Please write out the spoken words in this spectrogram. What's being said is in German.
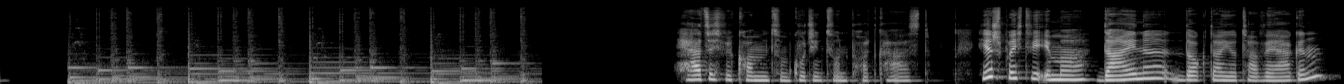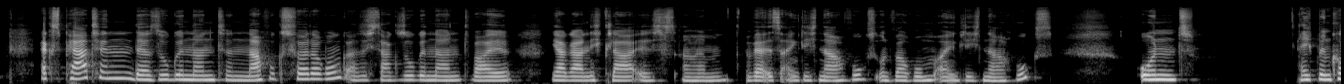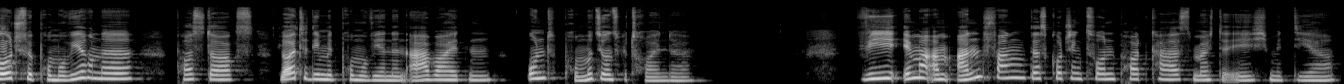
Herzlich willkommen zum Coaching Zone Podcast. Hier spricht wie immer deine Dr. Jutta Wergen, Expertin der sogenannten Nachwuchsförderung. Also ich sage so genannt, weil ja gar nicht klar ist, ähm, wer ist eigentlich Nachwuchs und warum eigentlich Nachwuchs. Und ich bin Coach für Promovierende, Postdocs, Leute, die mit Promovierenden arbeiten und Promotionsbetreuende. Wie immer am Anfang des Coaching Zonen Podcasts möchte ich mit dir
